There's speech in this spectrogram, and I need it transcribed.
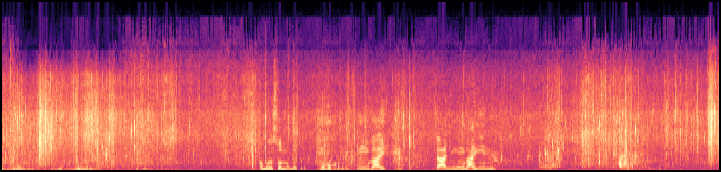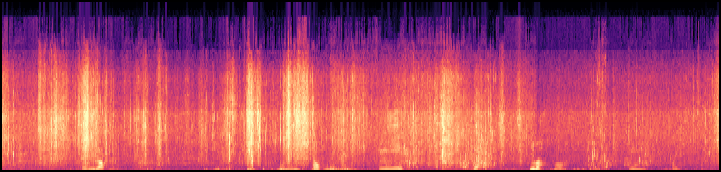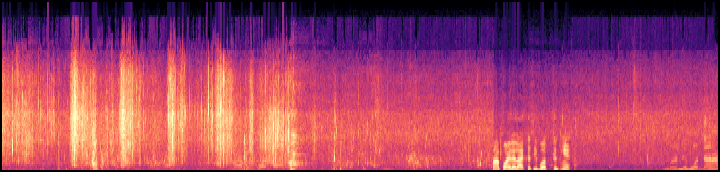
เอามือส่วนลงไปสิครับงูไหลสาอย่างงูไหลอย่างนี้ตีแล้วเอานี่นี่ป่ะบ่ไม่มี ปลาปล่อยหลายๆคือสีบดถึกแหะบ้านในมวดตาง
